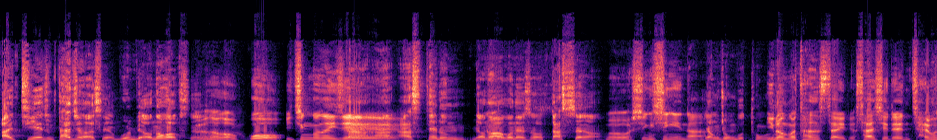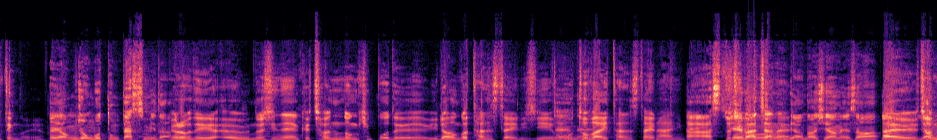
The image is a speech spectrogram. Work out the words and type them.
아 뒤에 좀 타지 마세요. 뭘 면허가 없어요. 면허가 없고 이 친구는 이제 아, 아, 스테룸 면허학원에서 땄어요. 뭐 싱싱이나 영종보통으로. 이런 거 타는 스타일이요. 사실은 잘못된 거예요. 저 영종보통 땄습니다. 여러분들 어, 은호 씨는 그 전동 킥보드 이런 거 타는 스타일이지 네네. 오토바이 타는 스타일은 아닙니다. 아, 솔직히 스테룸 맞잖아요. 면허 시험에서 아, 영- 전동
